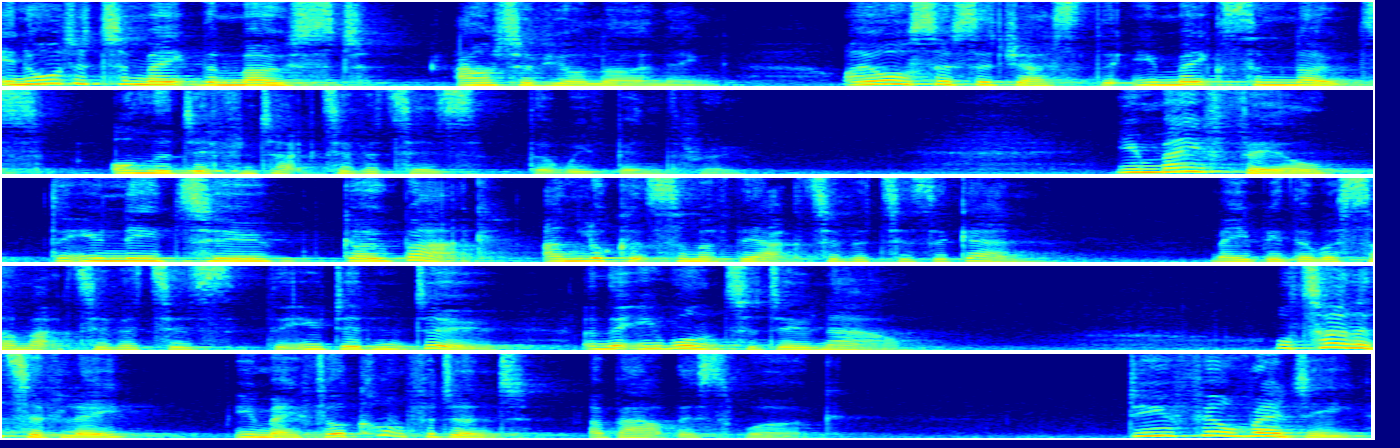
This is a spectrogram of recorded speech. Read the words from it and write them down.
In order to make the most out of your learning, I also suggest that you make some notes on the different activities that we've been through. You may feel that you need to go back and look at some of the activities again. Maybe there were some activities that you didn't do and that you want to do now. Alternatively, you may feel confident about this work. Do you feel ready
